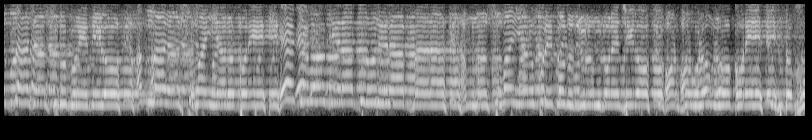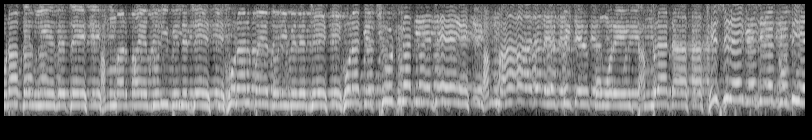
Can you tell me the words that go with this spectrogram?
অত্যাচার শুরু করে দিল। যান সুমাইয়ার উপরে, এ যুবকেরা তরুণেরা উপরে কত জুলুম করেছিল, অর্ধ উলঙ্গ করে দুটো ঘোড়াকে নিয়ে এসেছে পায়ে দড়ি বেঁধেছে, ঘোড়ার পায়ে দড়ি বেঁধেছে, ঘোড়াকে ছুট কাটিয়েছে পিঠের কোমরে চামড়াটা খিসড়ে গেছে, গুটিয়ে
